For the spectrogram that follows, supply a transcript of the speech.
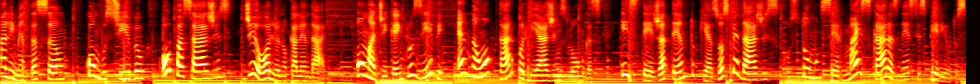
alimentação, combustível ou passagens de olho no calendário. Uma dica, inclusive, é não optar por viagens longas e esteja atento que as hospedagens costumam ser mais caras nesses períodos,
